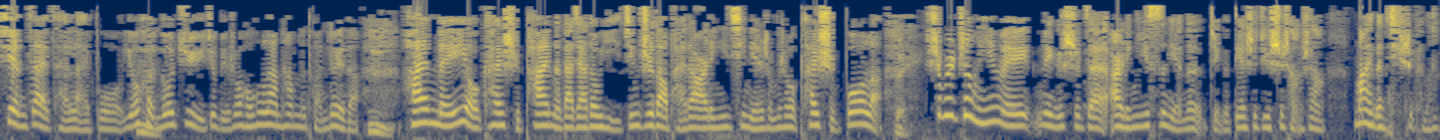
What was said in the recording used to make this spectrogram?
现在才来播，有很多剧，就比如说侯洪亮他们的团队的，嗯，还没有开始拍呢，大家都已经知道排到二零一七年什么时候开始播了。对，是不是正因为那个是在二零一四年的这个电视剧市场上卖的，其实可能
